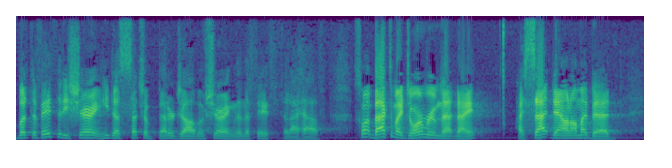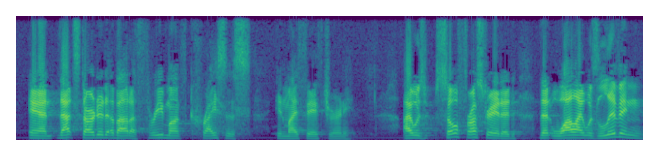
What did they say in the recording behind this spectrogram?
but the faith that he's sharing, he does such a better job of sharing than the faith that I have. So I went back to my dorm room that night. I sat down on my bed, and that started about a three month crisis in my faith journey. I was so frustrated that while I was living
